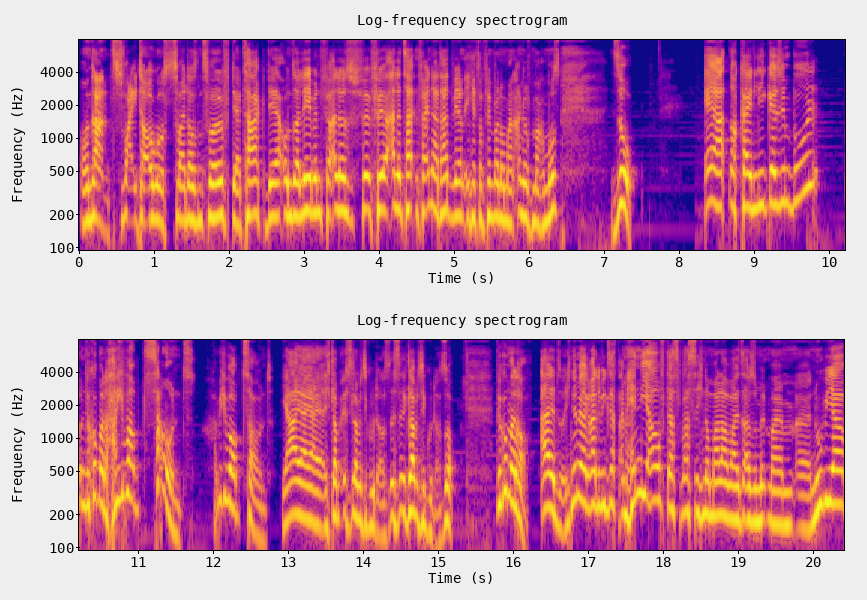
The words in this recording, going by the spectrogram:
Und dann 2. August 2012, der Tag, der unser Leben für, alles, für, für alle Zeiten verändert hat, während ich jetzt auf jeden Fall nochmal einen Angriff machen muss. So, er hat noch kein Liga-Symbol. Und guck mal, da habe ich überhaupt Sound. Habe ich überhaupt Sound? Ja, ja, ja, ja. Ich glaube, glaub, es sieht gut aus. Ich glaube, es sieht gut aus. So. Wir gucken mal drauf. Also, ich nehme ja gerade, wie gesagt, am Handy auf. Das, was ich normalerweise, also mit meinem äh, Nubia,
